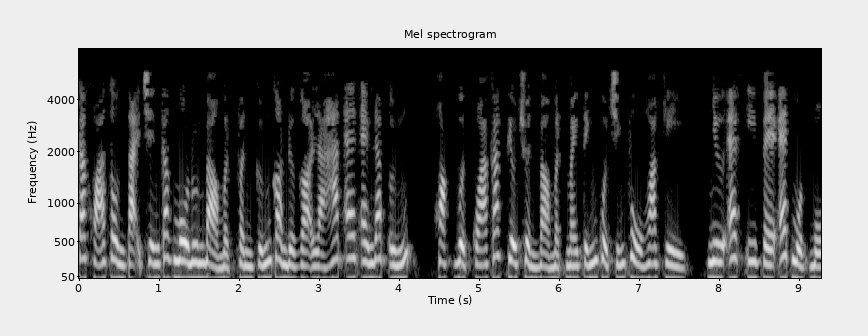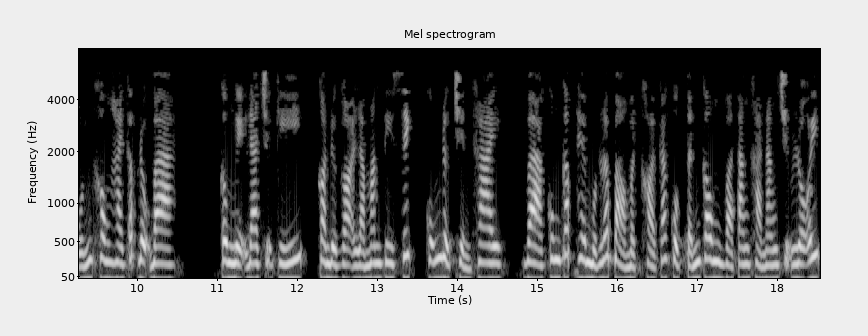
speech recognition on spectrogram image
Các khóa tồn tại trên các mô đun bảo mật phần cứng còn được gọi là HSM đáp ứng, hoặc vượt quá các tiêu chuẩn bảo mật máy tính của chính phủ Hoa Kỳ, như FIPS 1402 cấp độ 3. Công nghệ đa chữ ký, còn được gọi là multisig, cũng được triển khai, và cung cấp thêm một lớp bảo mật khỏi các cuộc tấn công và tăng khả năng chịu lỗi.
